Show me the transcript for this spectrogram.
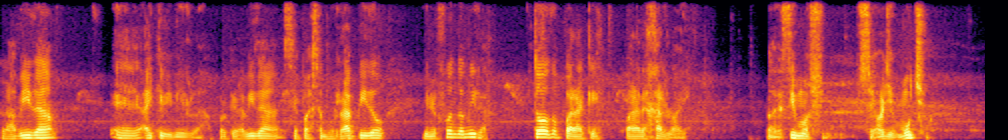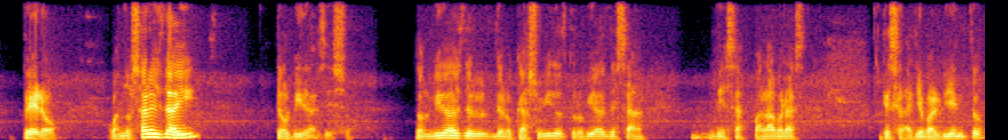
la vida eh, hay que vivirla, porque la vida se pasa muy rápido y en el fondo, mira, todo para qué, para dejarlo ahí. Lo decimos, se oye mucho, pero cuando sales de ahí, te olvidas de eso. Te olvidas de, lo que has oído, te olvidas de, esa, de esas palabras que se la lleva el viento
